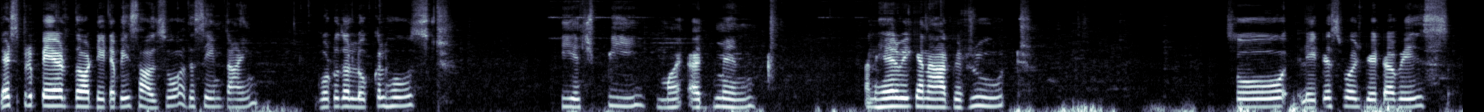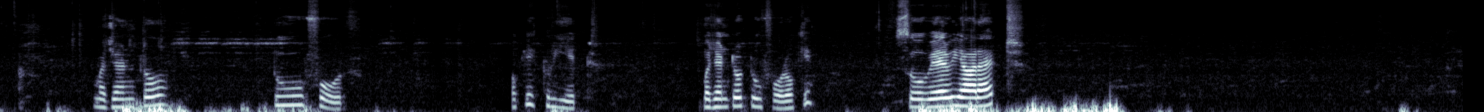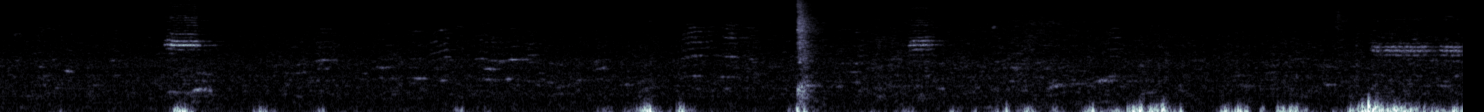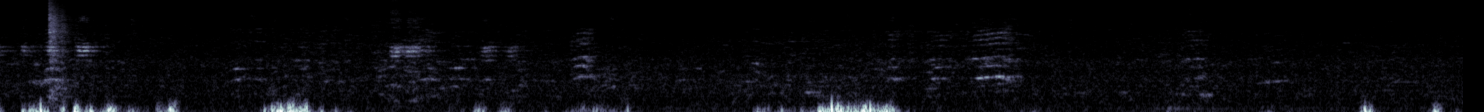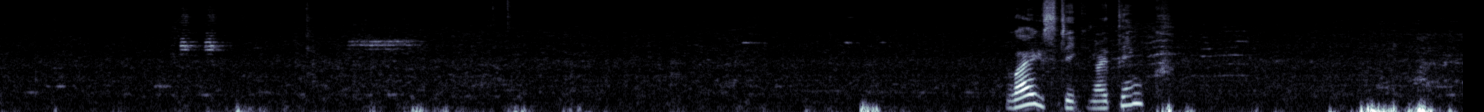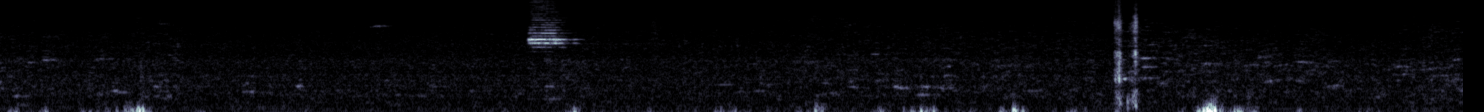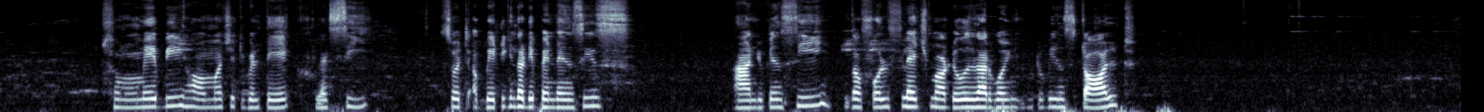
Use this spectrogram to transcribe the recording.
Let's prepare the database also at the same time go to the localhost php my admin and here we can add the root. So latest version database magento 24 okay create. Magento 24 okay. So where we are at why it's taking i think. So maybe how much it will take? Let's see. So it's updating the dependencies and you can see the full-fledged modules are going to be installed.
